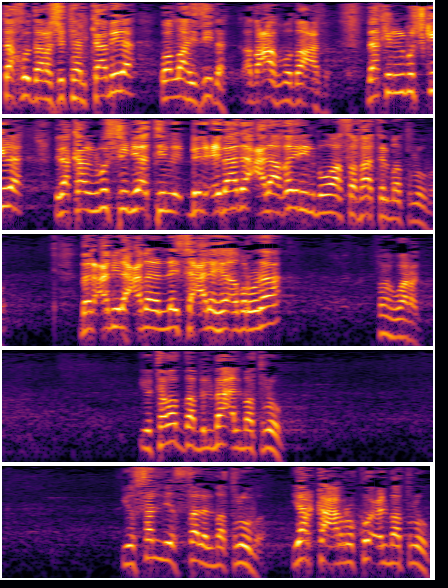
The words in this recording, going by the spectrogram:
تأخذ درجتها الكاملة والله يزيدك أضعاف مضاعفة. لكن المشكلة إذا كان المسلم يأتي بالعبادة على غير المواصفات المطلوبة. من عمل عملا ليس عليه أمرنا فهو رد. يتوضأ بالماء المطلوب. يصلي الصلاة المطلوبة. يركع الركوع المطلوب.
